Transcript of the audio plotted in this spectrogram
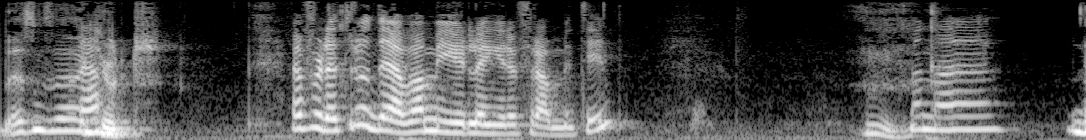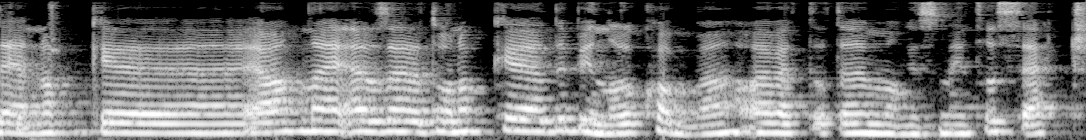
Det syns jeg er ja. kult. Ja, for det trodde jeg var mye lenger fram i tid. Mm. Men eh, det er nok eh, Ja, nei, altså jeg tror nok eh, det begynner å komme, og jeg vet at det er mange som er interessert.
